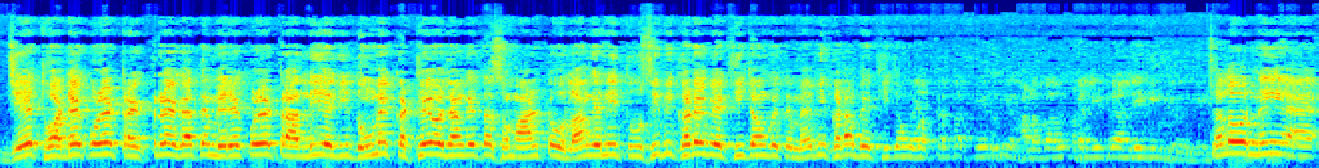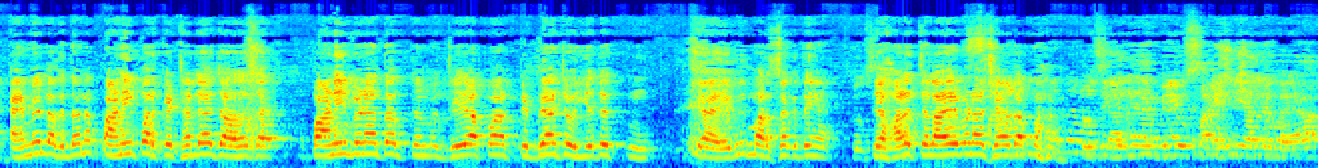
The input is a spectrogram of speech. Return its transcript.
ਜੇ ਤੁਹਾਡੇ ਕੋਲੇ ਟਰੈਕਟਰ ਹੈਗਾ ਤੇ ਮੇਰੇ ਕੋਲੇ ਟਰਾਲੀ ਹੈਗੀ ਦੋਵੇਂ ਇਕੱਠੇ ਹੋ ਜਾਾਂਗੇ ਤਾਂ ਸਮਾਨ ਢੋ ਲਾਂਗੇ ਨਹੀਂ ਤੁਸੀਂ ਵੀ ਖੜੇ ਵੇਖੀ ਜਾਓਗੇ ਤੇ ਮੈਂ ਵੀ ਖੜਾ ਵੇਖੀ ਜਾਊਂਗਾ ਫਿਰ ਤਾਂ ਫਿਰ ਵੀ ਹਲਵਾ ਵੀ ਕੱਲੀ ਟਰਾਲੀ ਕੀ ਕਰੂਗੀ ਚਲੋ ਨਹੀਂ ਐ- ਐਵੇਂ ਲੱਗਦਾ ਨਾ ਪਾਣੀ ਭਰ ਕੇ ਠੱਲਿਆ ਜਾ ਸਕਦਾ ਹੈ। ਪਾਣੀ ਬਿਨਾ ਤ- ਜੇ ਆਪਾਂ ਟਿੱਬਿਆਂ 'ਚ ਹੋਈਏ ਤੇ ਧਿਆਏ ਵੀ ਮਰ ਸਕਦੇ ਆ। ਤੇ ਹਲ ਚਲਾਏ ਬਿਨਾ ਸ਼ਾਇਦ ਆਪਾਂ ਤੁਸੀਂ ਕਹਿੰਦੇ ਐਮਯੂ ਸਾਈਨ ਨਹੀਂ ਹਾਲੇ ਹੋਇਆ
